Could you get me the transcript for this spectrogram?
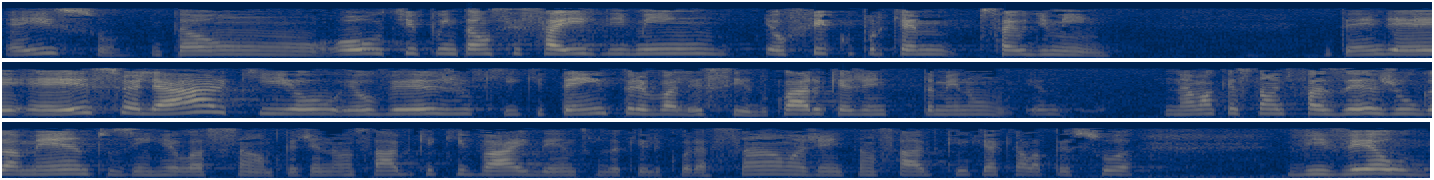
É isso? Então, ou tipo, então se sair de mim, eu fico porque saiu de mim. Entende? É, é esse olhar que eu, eu vejo que, que, tem prevalecido. Claro que a gente também não. Não é uma questão de fazer julgamentos em relação, porque a gente não sabe o que, que vai dentro daquele coração, a gente não sabe o que, que aquela pessoa viveu,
